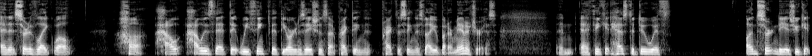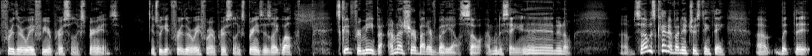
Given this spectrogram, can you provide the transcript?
and it's sort of like, well, huh, how how is that that we think that the organization is not practicing practicing this value, but our manager is? And I think it has to do with uncertainty as you get further away from your personal experience. As we get further away from our personal experience, it's like, well, it's good for me, but I'm not sure about everybody else. So I'm going to say, eh, I don't know. Um, so that was kind of an interesting thing. Uh, but the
